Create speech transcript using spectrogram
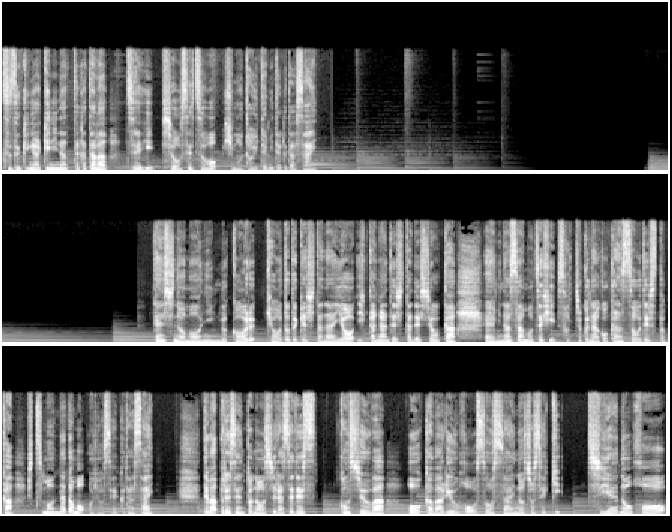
続きが気になった方はぜひ小説を紐解いてみてください。天使のモーニングコール今日お届けした内容いかがでしたでしょうか、えー、皆さんもぜひ率直なご感想ですとか質問などもお寄せください。ではプレゼントのお知らせです。今週は大川隆法総裁の書籍知恵の法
